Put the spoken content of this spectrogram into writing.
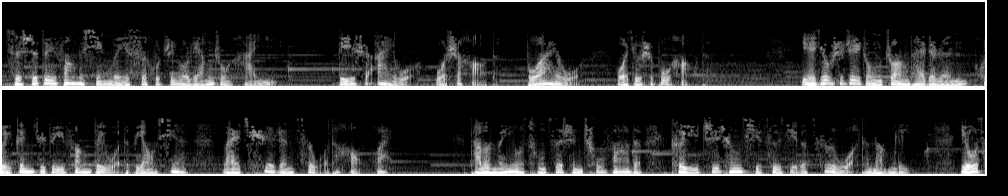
此时，对方的行为似乎只有两种含义：第一是爱我，我是好的；不爱我，我就是不好的。也就是这种状态的人，会根据对方对我的表现来确认自我的好坏。他们没有从自身出发的可以支撑起自己的自我的能力，由此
